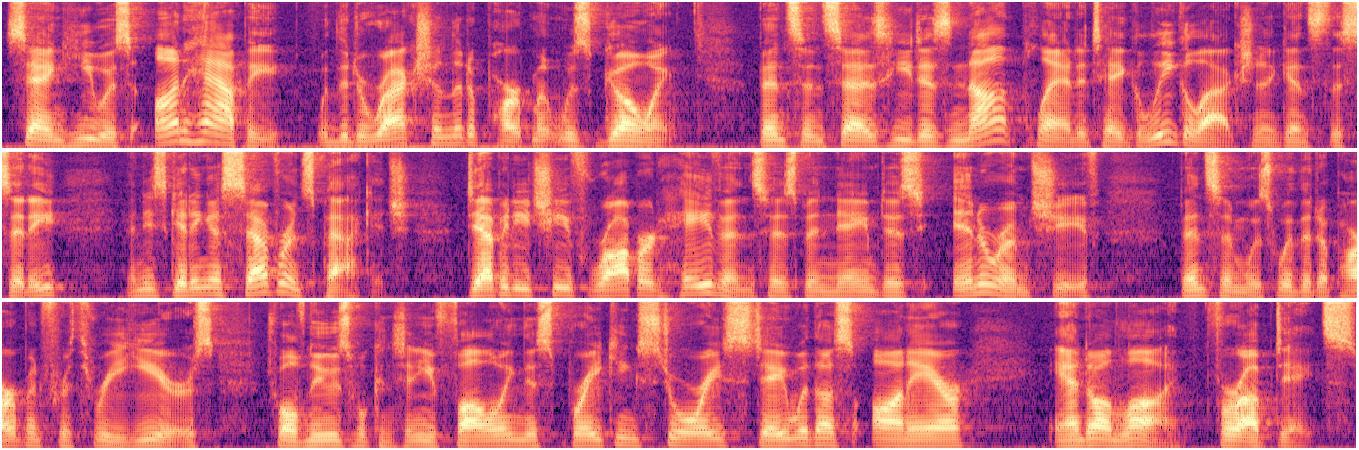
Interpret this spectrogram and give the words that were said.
saying he was unhappy with the direction the department was going. Benson says he does not plan to take legal action against the city and he's getting a severance package. Deputy Chief Robert Havens has been named as interim chief. Benson was with the department for three years. 12 News will continue following this breaking story. Stay with us on air and online for updates.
